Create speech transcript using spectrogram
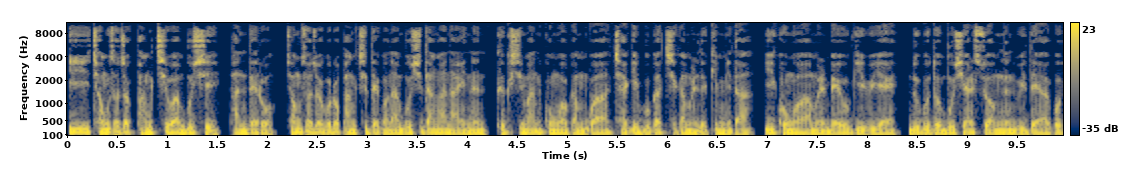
이 정서적 방치와 무시, 반대로 정서적으로 방치되거나 무시당한 아이는 극심한 공허감과 자기 무가치감을 느낍니다. 이 공허함을 메우기 위해 누구도 무시할 수 없는 위대하고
